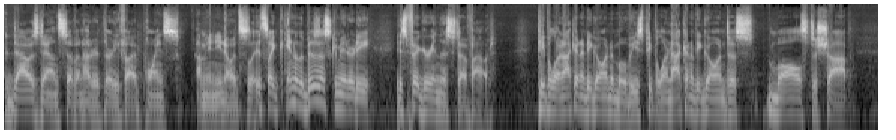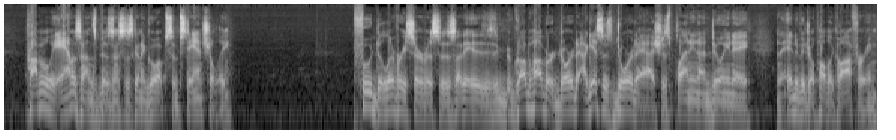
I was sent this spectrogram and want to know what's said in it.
The Dow is down 735 points. I mean, you know, it's it's like you know the business community is figuring this stuff out. People are not going to be going to movies. People are not going to be going to malls to shop Probably Amazon's business is going to go up substantially. Food delivery services, Grubhub or DoorDash, I guess it's DoorDash, is planning on doing a, an individual public offering.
